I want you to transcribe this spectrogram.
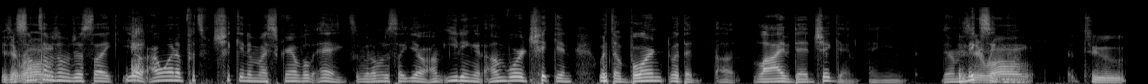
Is it Sometimes wrong? I'm just like, yo, I want to put some chicken in my scrambled eggs, but I'm just like, yo, I'm eating an unborn chicken with a born with a uh, live dead chicken, and they're Is it wrong them. to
